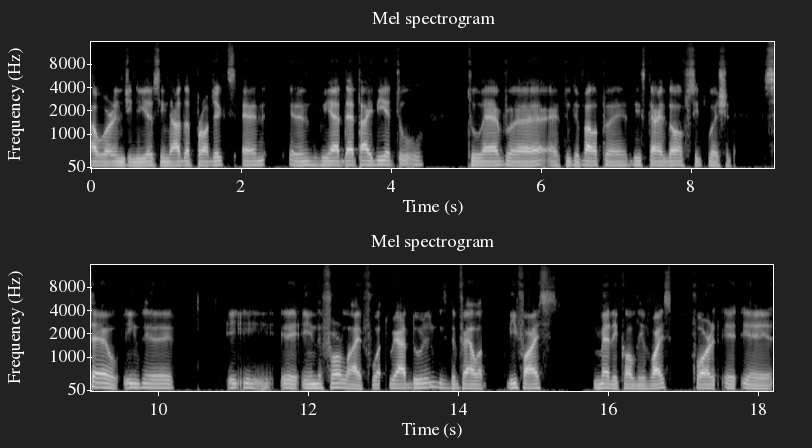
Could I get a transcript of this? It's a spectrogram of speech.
our engineers in other projects, and, and we had that idea to to have uh, uh, to develop uh, this kind of situation. So in the in, in the for life, what we are doing is develop device, medical device for a,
